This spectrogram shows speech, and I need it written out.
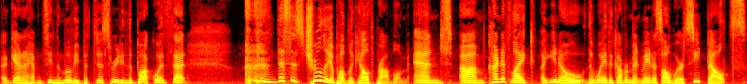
again, I haven't seen the movie, but just reading the book was that this is truly a public health problem, and um, kind of like uh, you know the way the government made us all wear seatbelts.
